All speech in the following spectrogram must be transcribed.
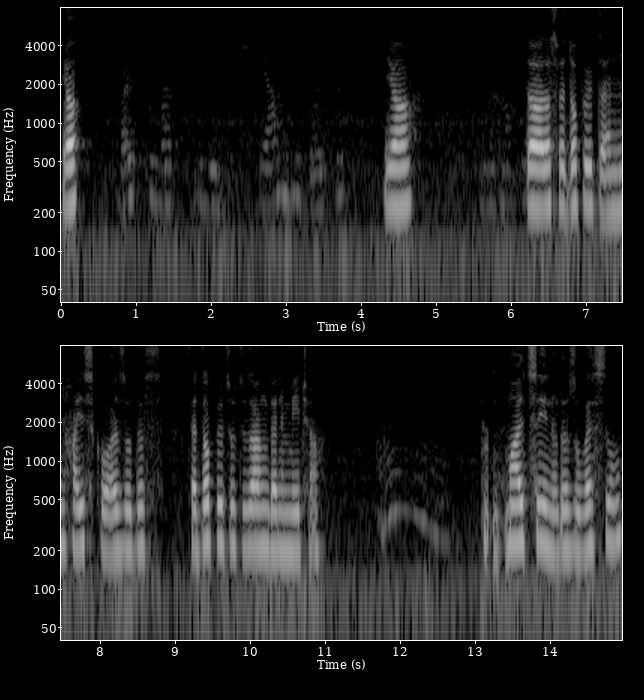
ja, Weißt du, was diese Stern bedeutet? ja. Da, das verdoppelt deinen Highscore, also das verdoppelt sozusagen deine Meter. Mal 10 oder so, weißt du?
